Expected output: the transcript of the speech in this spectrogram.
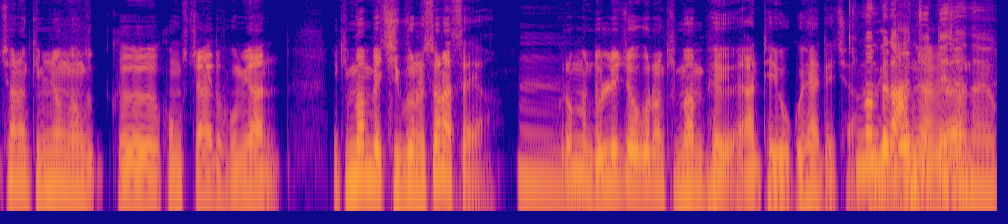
저는 김용영 그 공수장에도 보면 김만배 지분을 써놨어요. 음. 그러면 논리적으로는 김만배한테 요구해야 되죠. 김만배가 안 줬대잖아요.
